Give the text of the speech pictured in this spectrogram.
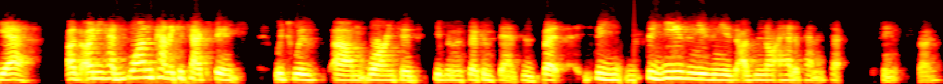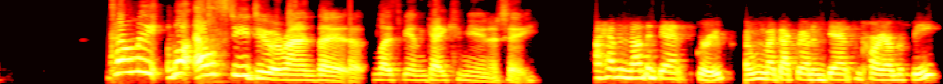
yeah, I've only had one panic attack since, which was um, warranted given the circumstances. But for, for years and years and years, I've not had a panic attack since. So. Tell me, what else do you do around the lesbian gay community? I have another dance group with my background of dance and choreography.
